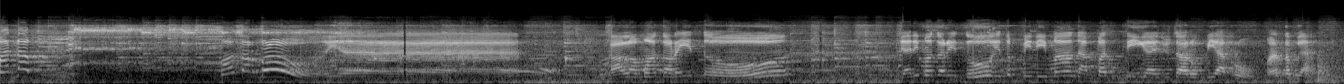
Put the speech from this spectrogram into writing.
Mantap. Motor bro. Iya. Kalau motor itu, jadi motor itu itu minimal dapat 3 juta rupiah bro. Mantap gak?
